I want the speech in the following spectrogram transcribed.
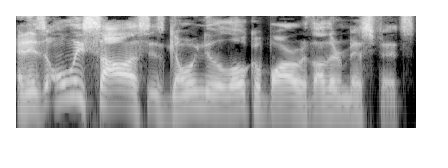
and his only solace is going to the local bar with other misfits.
